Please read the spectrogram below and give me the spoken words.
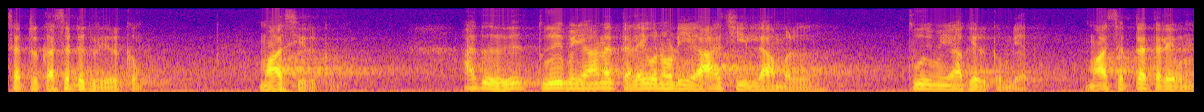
சற்று கசட்டுகள் இருக்கும். மாசு இருக்கும். அது தூய்மையான தலைவனுடைய ஆட்சி இல்லாமல் தூய்மையாக இருக்க முடியாது. மாசற்ற தலைவன்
